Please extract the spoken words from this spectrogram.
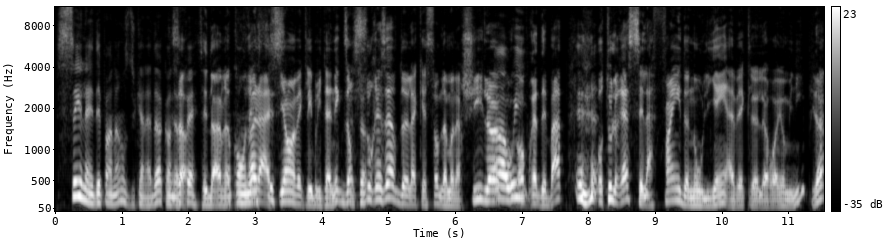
c'est l'indépendance du Canada qu'on a ça. fait. C'est dans notre Donc, on relation avec les Britanniques. Disons, sous réserve de la question de la monarchie, là, Ah qu'on oui. on pourrait débattre. Pour tout le reste, c'est la fin de nos liens avec le, le Royaume-Uni. Puis là,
